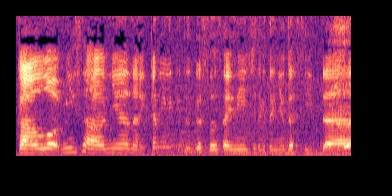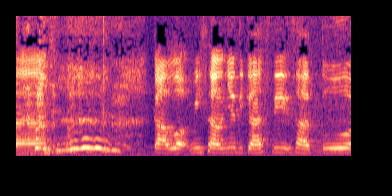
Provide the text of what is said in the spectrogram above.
kalau misalnya nah kan ini kita udah selesai nih ceritanya udah sidang kalau misalnya dikasih satu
